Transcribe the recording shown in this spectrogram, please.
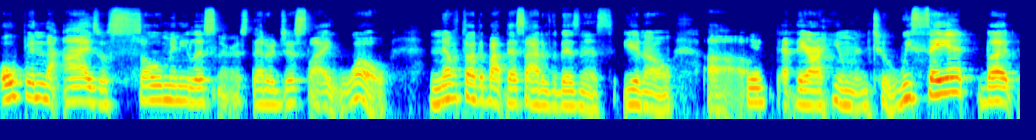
opened the eyes of so many listeners that are just like, whoa, never thought about that side of the business, you know, uh, Yeah. that they are human too. We say it, but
